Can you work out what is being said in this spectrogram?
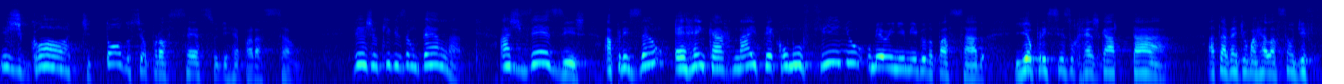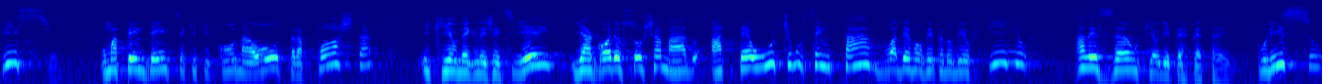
esgote todo o seu processo de reparação. Vejam que visão bela. Às vezes, a prisão é reencarnar e ter como filho o meu inimigo do passado. E eu preciso resgatar, através de uma relação difícil, uma pendência que ficou na outra posta e que eu negligenciei, e agora eu sou chamado até o último centavo a devolver pelo meu filho a lesão que eu lhe perpetrei. Por isso,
